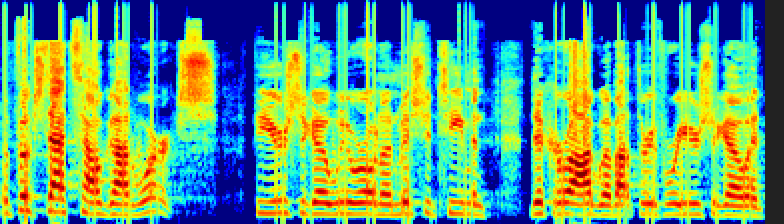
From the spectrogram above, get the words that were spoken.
But, folks, that's how God works few years ago, we were on a mission team in Nicaragua about three or four years ago, and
